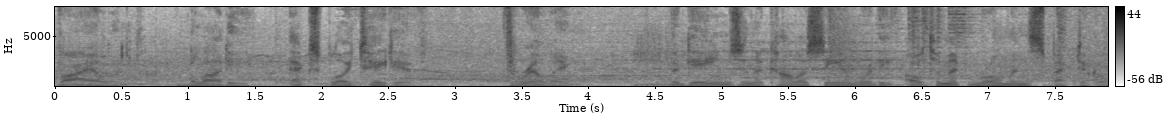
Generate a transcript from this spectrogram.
Violent, bloody, exploitative, thrilling. The games in the Colosseum were the ultimate Roman spectacle.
